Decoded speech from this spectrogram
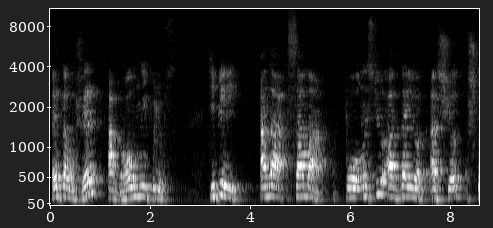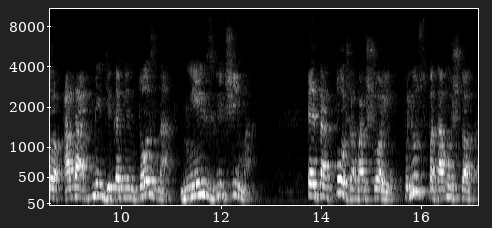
Это уже огромный плюс. Теперь она сама полностью отдает отсчет, что она медикаментозно неизлечима. Это тоже большой плюс, потому что,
